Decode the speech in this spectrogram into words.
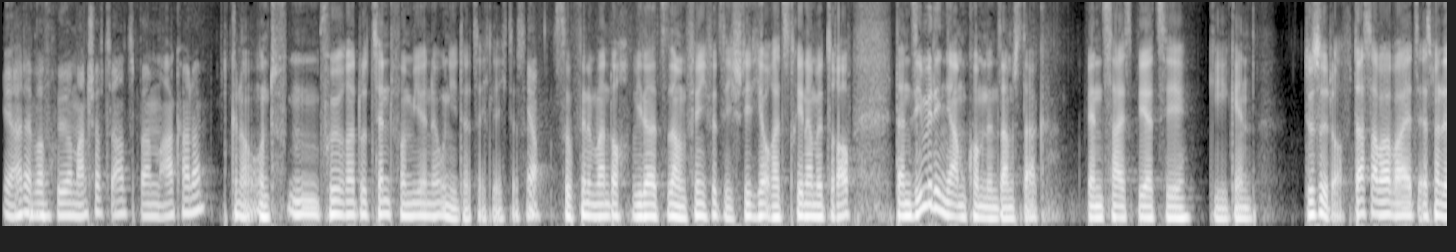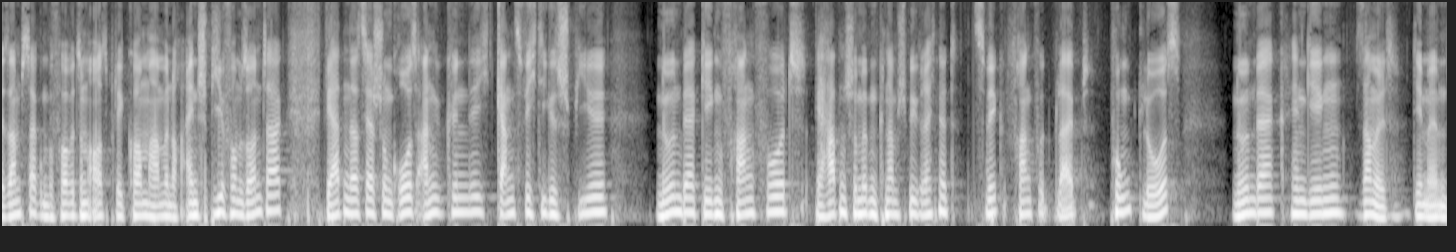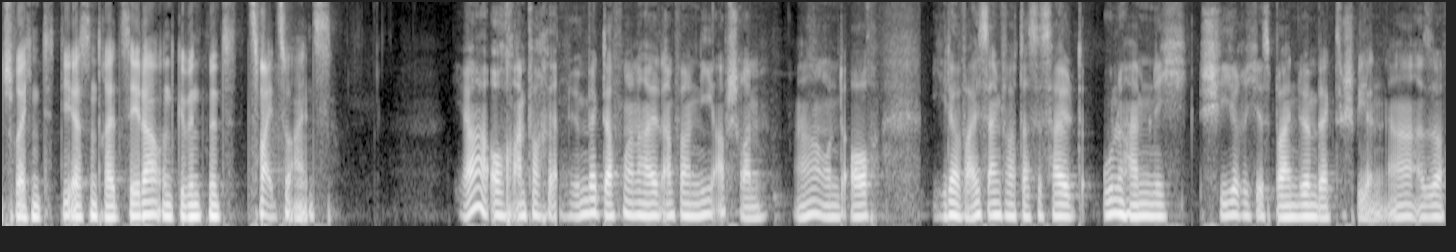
Ja, der war früher Mannschaftsarzt beim A-Kader. Genau, und ein früherer Dozent von mir in der Uni tatsächlich. Das Ja. So findet man doch wieder zusammen. Finde ich witzig. Steht hier auch als Trainer mit drauf. Dann sehen wir den ja am kommenden Samstag, wenn es heißt BRC gegen Düsseldorf. Das aber war jetzt erstmal der Samstag und bevor wir zum Ausblick kommen, haben wir noch ein Spiel vom Sonntag. Wir hatten das ja schon groß angekündigt. Ganz wichtiges Spiel. Nürnberg gegen Frankfurt. Wir hatten schon mit einem knappen Spiel gerechnet. Zwick, Frankfurt bleibt punktlos. Nürnberg hingegen sammelt dementsprechend die ersten drei Zähler und gewinnt mit 2 zu 1. Ja, auch einfach, Nürnberg darf man halt einfach nie abschreiben. Ja, und auch jeder weiß einfach, dass es halt unheimlich schwierig ist, bei Nürnberg zu spielen. Ja, also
